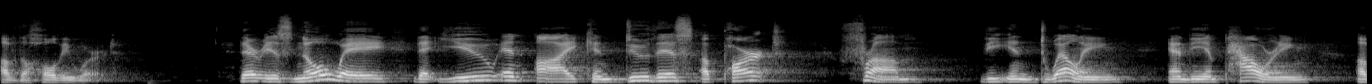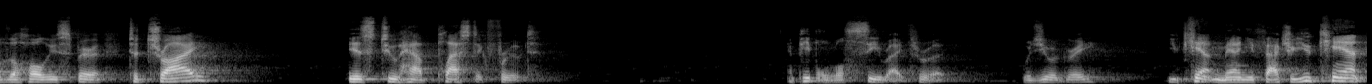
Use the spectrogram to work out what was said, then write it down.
of the Holy Word. There is no way that you and I can do this apart from the indwelling and the empowering of the Holy Spirit. To try is to have plastic fruit. And people will see right through it. Would you agree? You can't manufacture, you can't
